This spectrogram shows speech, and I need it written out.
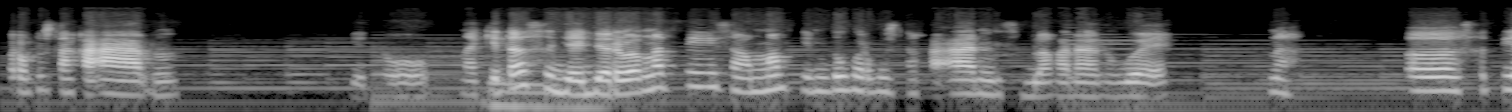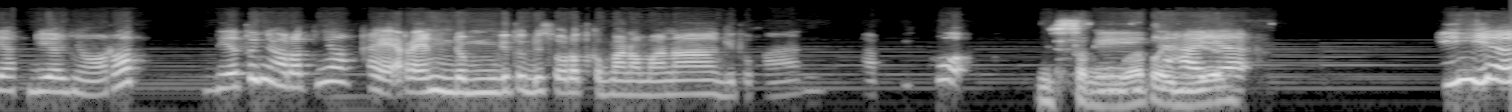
perpustakaan gitu. Nah, kita Hmm. sejajar banget nih sama pintu perpustakaan di sebelah kanan gue. Nah, eh, setiap dia nyorot, dia tuh nyorotnya kayak random gitu disorot ke mana-mana gitu kan. Tapi kok Iseng di banget lagi dia. Iya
